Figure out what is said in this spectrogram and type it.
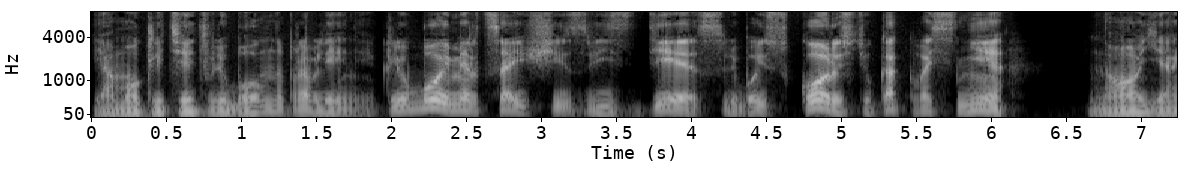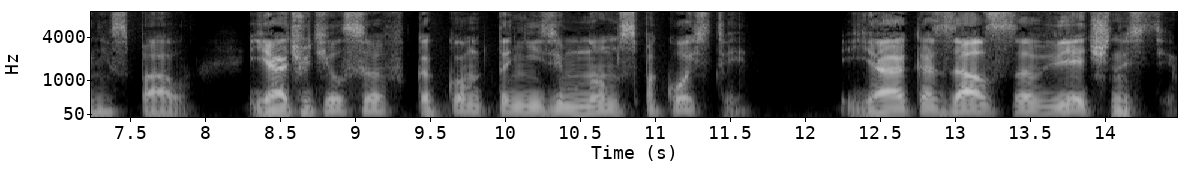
Я мог лететь в любом направлении, к любой мерцающей звезде, с любой скоростью, как во сне — но я не спал. Я очутился в каком-то неземном спокойствии. Я оказался в вечности.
